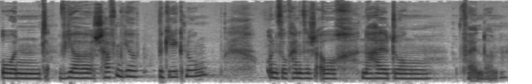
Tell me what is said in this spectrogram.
Und wir schaffen hier Begegnungen und so kann sich auch eine Haltung verändern.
